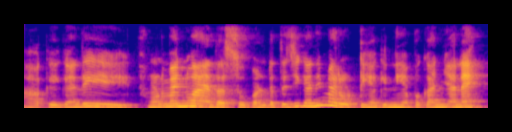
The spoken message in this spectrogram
ਆ ਕੇ ਕਹਿੰਦੀ, ਹੁਣ ਮੈਨੂੰ ਐਂ ਦੱਸੋ ਪੰਡਤ ਜੀ, ਕਹਿੰਦੀ, ਮੈਂ ਰੋਟੀਆਂ ਕਿੰਨੀਆਂ ਪਕਾਈਆਂ ਨੇ?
